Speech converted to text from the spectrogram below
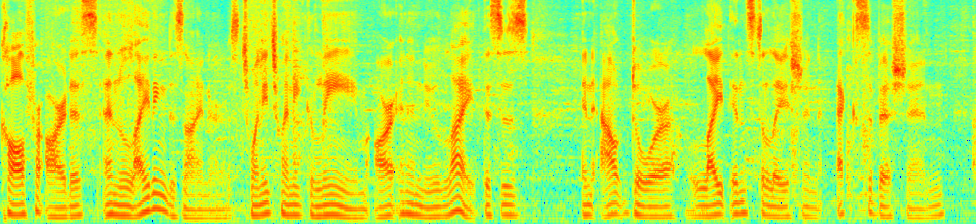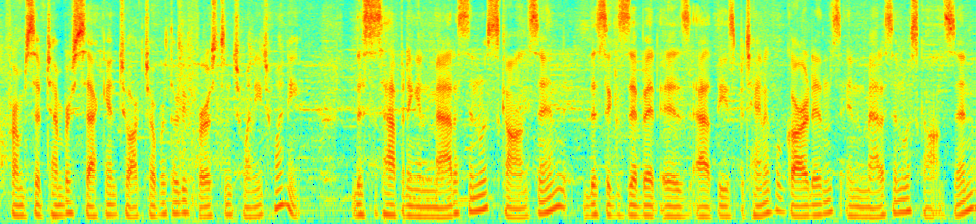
Call for artists and lighting designers. 2020 Gleam Art in a New Light. This is an outdoor light installation exhibition from September 2nd to October 31st in 2020. This is happening in Madison, Wisconsin. This exhibit is at these botanical gardens in Madison, Wisconsin,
